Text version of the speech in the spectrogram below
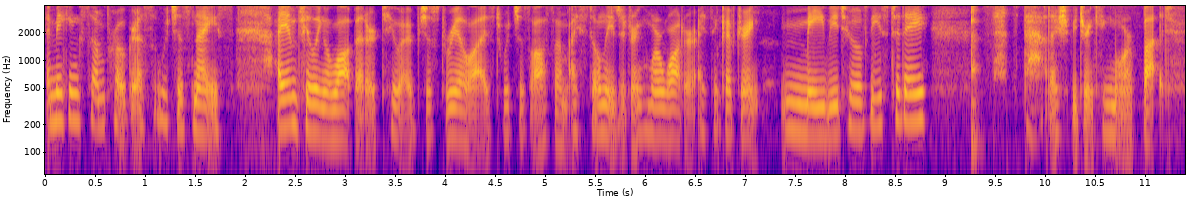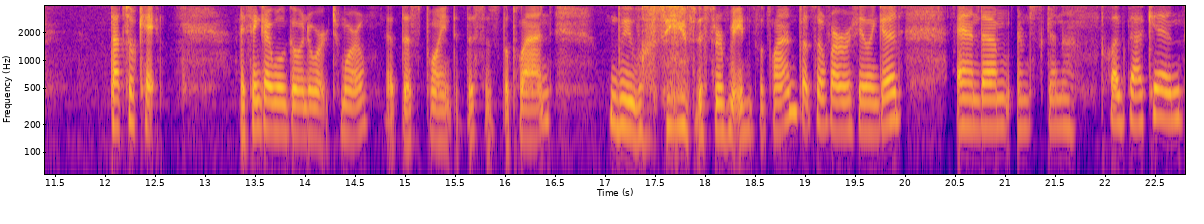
I'm making some progress which is nice. I am feeling a lot better too I've just realized which is awesome. I still need to drink more water. I think I've drank maybe two of these today so that's bad. I should be drinking more but that's okay. I think I will go into work tomorrow. At this point this is the plan. We will see if this remains the plan but so far we're feeling good and um, I'm just gonna plug back in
